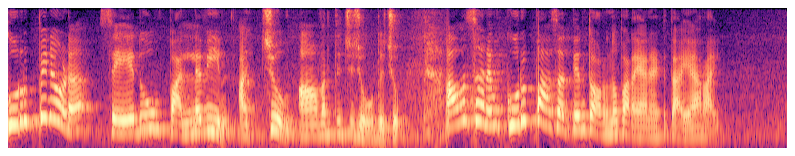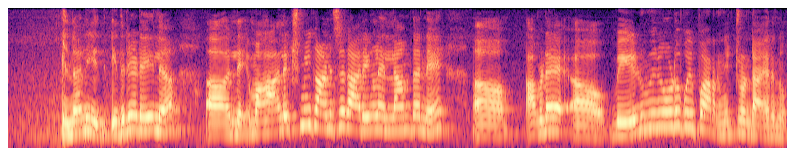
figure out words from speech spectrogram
കുറുപ്പിനോട് സേതുവും പല്ലവിയും അച്ചുവും ആവർത്തിച്ച് ചോദിച്ചു. അവസാനം കുറുപ്പ് ആ സത്യം തുറന്നു പറയാനായിട്ട് തയ്യാറായി. എന്നാൽ ഇതിനിടയിൽ മഹാലക്ഷ്മി കാണിച്ച കാര്യങ്ങളെല്ലാം തന്നെ അവിടെ വേണുവിനോട് പോയി പറഞ്ഞിട്ടുണ്ടായിരുന്നു.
